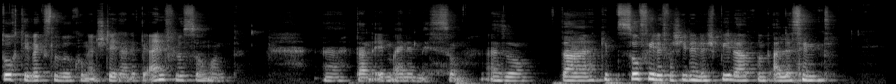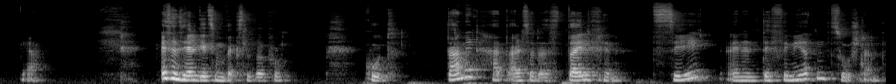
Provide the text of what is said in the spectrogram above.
Durch die Wechselwirkung entsteht eine Beeinflussung und äh, dann eben eine Messung. Also da gibt es so viele verschiedene Spielarten und alle sind, ja, essentiell geht es um Wechselwirkung. Gut, damit hat also das Teilchen C einen definierten Zustand.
